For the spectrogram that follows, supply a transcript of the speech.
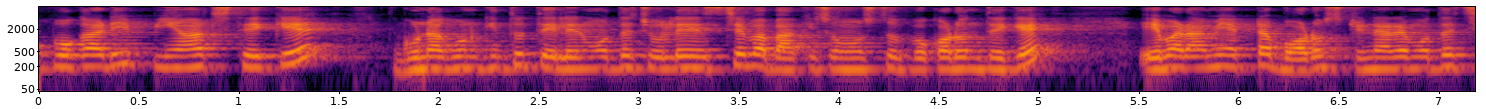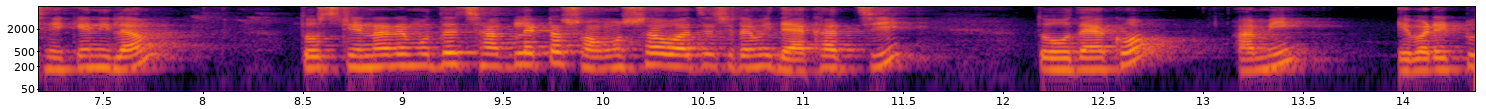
উপকারী পেঁয়াজ থেকে গুণাগুণ কিন্তু তেলের মধ্যে চলে এসছে বা বাকি সমস্ত উপকরণ থেকে। এবার আমি একটা বড় স্ট্রেনারের মধ্যে ছেঁকে নিলাম। তো স্ট্রেনারের মধ্যে ছাঁকলে একটা সমস্যাও আছে, সেটা আমি দেখাচ্ছি। তো দেখো, আমি এবার একটু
